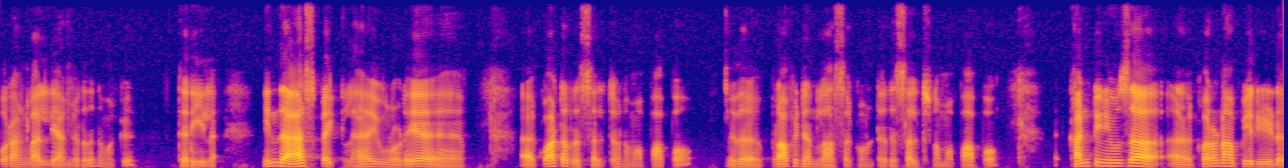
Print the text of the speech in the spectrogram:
போகிறாங்களா இல்லையாங்கிறது நமக்கு தெரியல. இந்த ஆஸ்பெக்டில் இவங்களுடைய குவார்ட்டர் ரிசல்ட்டை நம்ம பார்ப்போம். இது profit and loss account result நம்ம பார்ப்போம். கண்டினியூஸாக கொரோனா பீரியடு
